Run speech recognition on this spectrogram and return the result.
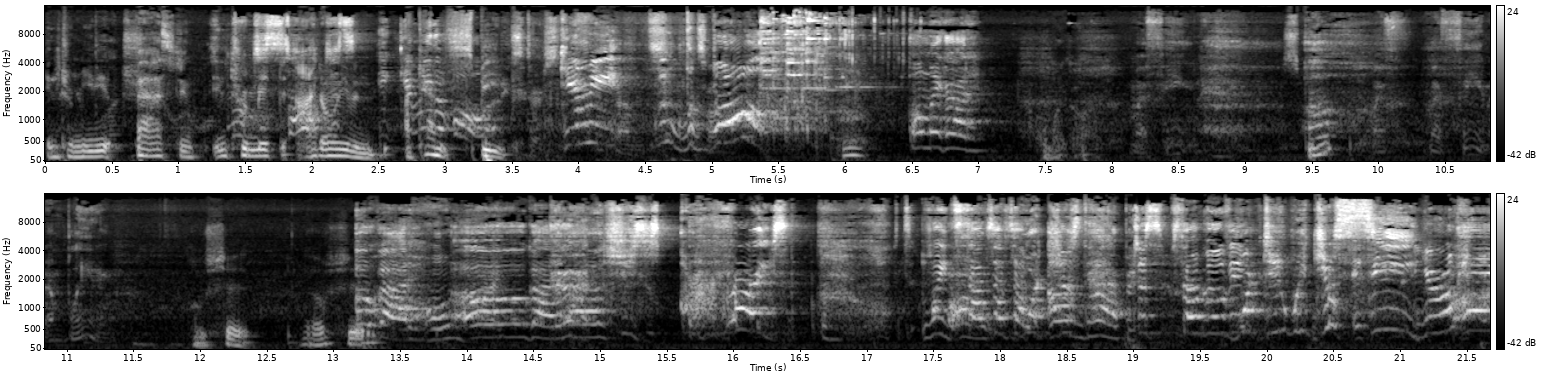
intermediate fasting. Intermittent. stop. I don't even. give I can't speak. Starts Give me the ball! Oh my god. Oh my god. My feet. Speak. My, my feet. I'm bleeding. Oh shit. Oh shit. Oh god. Oh god. God, Oh. Jesus Christ! Wait, stop, stop, stop. What just Um, happened? Just stop moving. What did we just see? You're okay.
